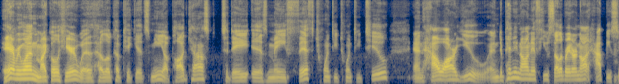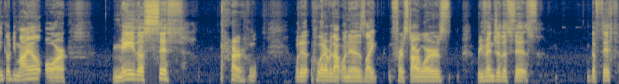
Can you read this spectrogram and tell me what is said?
Hey everyone, Michael here with Hello Cupcake It's Me, a podcast. Today is May 5th, 2022. And how are you? And depending on if you celebrate or not, happy Cinco de Mayo or May the Sith or whatever that one is, like for Star Wars, Revenge of the Sith, the fifth.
